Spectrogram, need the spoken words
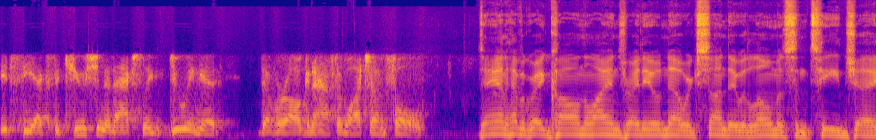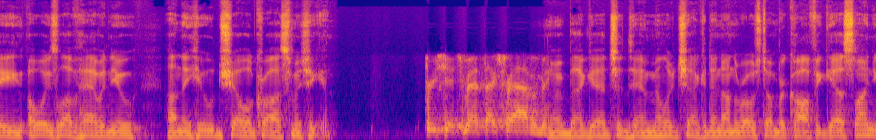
it's the execution and actually doing it that we're all going to have to watch unfold. Dan, have a great call on the Lions Radio Network Sunday with Lomas and TJ. Always love having you on the huge show across Michigan. Appreciate you, man. Thanks for having me. All right, back at you. Dan Miller checking in on the Roast Umber Coffee guest line. You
